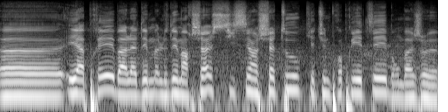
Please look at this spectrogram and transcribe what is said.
Euh, et après, bah, la le démarchage, si c'est un château qui est une propriété, bon bah je,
